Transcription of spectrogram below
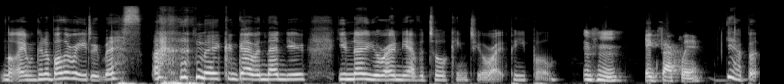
not even going to bother reading this. and they can go, and then you you know you're only ever talking to your right people. Mm-hmm. Exactly. Yeah, but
